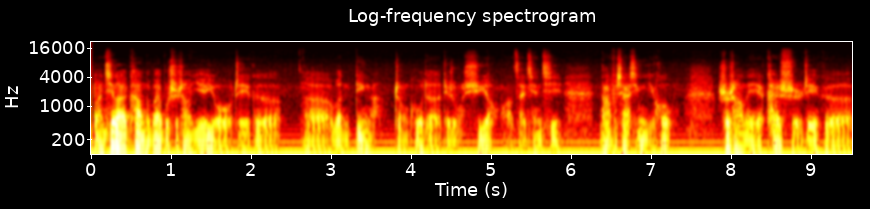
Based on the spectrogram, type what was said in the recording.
短期来看呢，外部市场也有这个呃稳定啊、整固的这种需要啊，在前期大幅下行以后，市场呢也开始这个。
